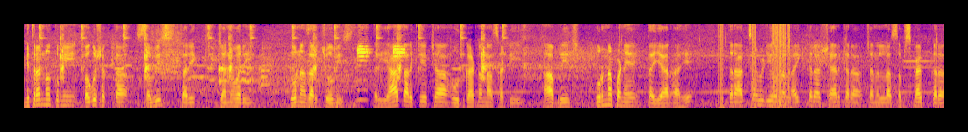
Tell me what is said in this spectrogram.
मित्रांनो तुम्ही बघू शकता सव्वीस तारीख जानेवारी दोन हजार चोवीस. तर ह्या तारखेच्या उद्घाटनासाठी हा ब्रिज पूर्णपणे तयार आहे. तर आजचा व्हिडिओला लाईक करा शेअर करा चॅनलला सबस्क्राईब करा.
